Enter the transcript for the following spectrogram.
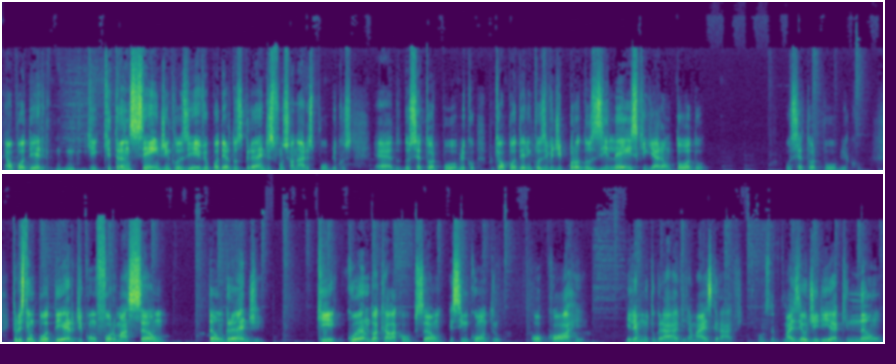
é o poder que, que, transcende, inclusive, o poder dos grandes funcionários públicos é, do, do, setor público, porque é o poder, inclusive, de produzir leis que guiarão todo o setor público. Então, eles têm um poder de conformação tão grande que, quando aquela corrupção, esse encontro ocorre, ele é muito grave, ele é mais grave. Mas eu diria que não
